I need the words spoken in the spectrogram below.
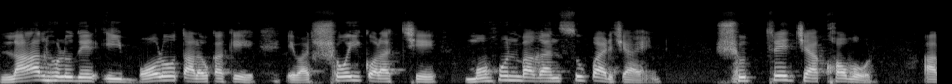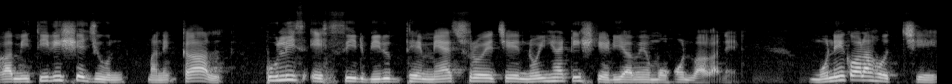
লাল হলুদের এই বড় তারকাকে এবার সই করাচ্ছে মোহনবাগান সুপার জায়েন্ট। সূত্রের যা খবর, আগামী তিরিশে জুন মানে কাল, পুলিশ এসসির বিরুদ্ধে ম্যাচ রয়েছে নৈহাটি স্টেডিয়ামে মোহনবাগানের। মনে করা হচ্ছে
